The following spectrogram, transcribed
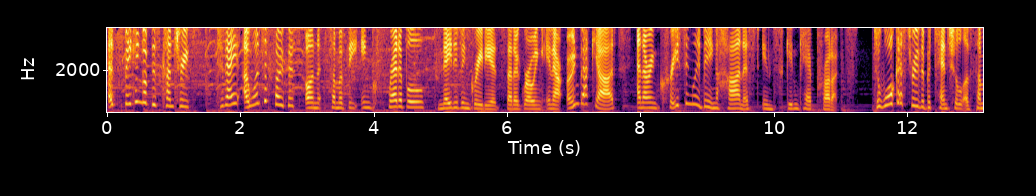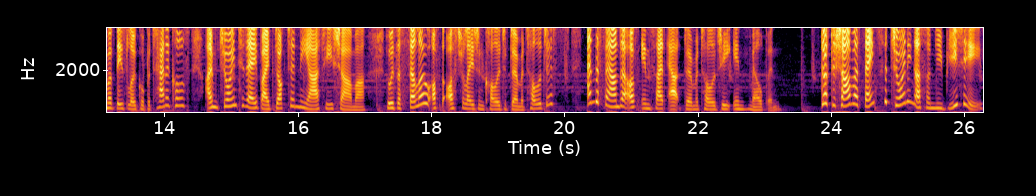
And speaking of this country, Today, I want to focus on some of the incredible native ingredients that are growing in our own backyard and are increasingly being harnessed in skincare products. To walk us through the potential of some of these local botanicals, I'm joined today by Dr. Niyati Sharma, who is a fellow of the Australasian College of Dermatologists and the founder of Inside Out Dermatology in Melbourne. Dr. Sharma, thanks for joining us on You Beauty.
